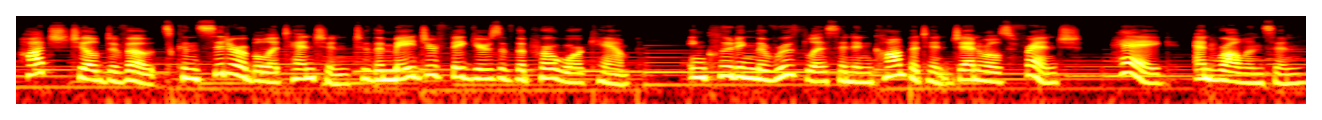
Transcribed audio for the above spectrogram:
Hochschild devotes considerable attention to the major figures of the pro-war camp, including the ruthless and incompetent generals French, Haig, and Rawlinson.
